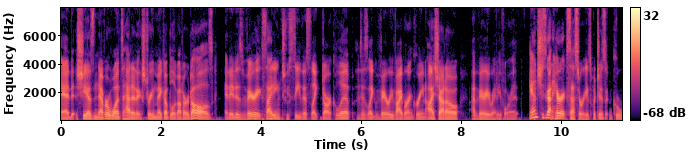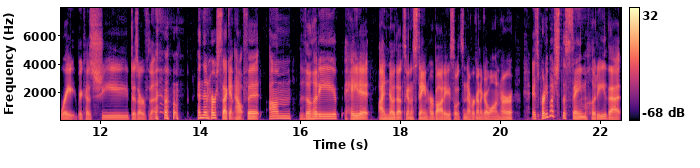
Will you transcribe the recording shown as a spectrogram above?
And she has never once had an extreme makeup look on her dolls. And it is very exciting to see this like dark lip, this like very vibrant green eyeshadow. I'm very ready for it. And she's got hair accessories, which is great because she deserved them. And then her second outfit, um, the hoodie, hate it. I know that's gonna stain her body, so it's never gonna go on her. It's pretty much the same hoodie that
